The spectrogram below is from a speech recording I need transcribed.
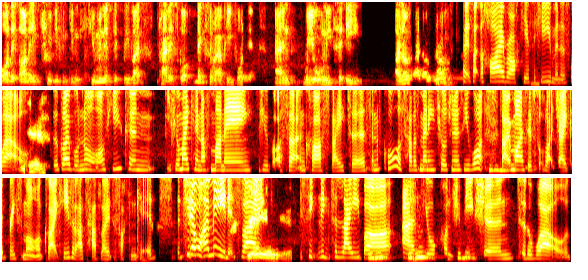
are they are they truly thinking humanistically like planet's got X amount of people on it and we all need to eat I don't I don't know. It's like the hierarchy of the human as well. Yeah. The global north, you can if you're making enough money, if you've got a certain class status, and of course have as many children as you want. Mm-hmm. That reminds me of sort of like Jacob Rees-Mogg, like he's allowed to have loads of fucking kids. Do you know what I mean? It's like yeah, yeah, yeah. it's linked to labor mm-hmm. and mm-hmm. your contribution to the world.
